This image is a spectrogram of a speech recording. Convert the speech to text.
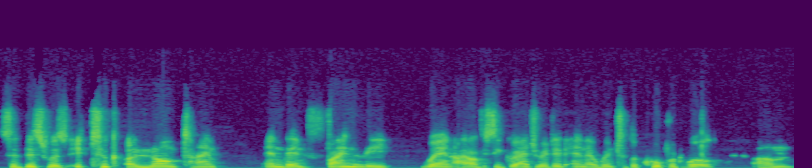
So this was, it took a long time. And then finally, when I obviously graduated and I went to the corporate world, um,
